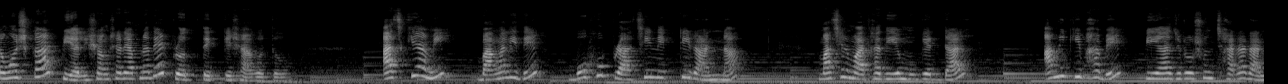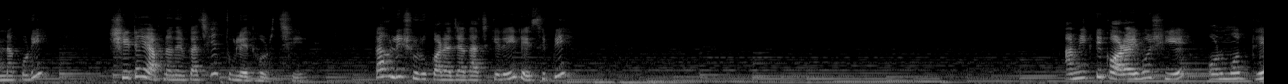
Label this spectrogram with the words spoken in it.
নমস্কার, পিয়ালি সংসারে আপনাদের প্রত্যেককে স্বাগত। আজকে আমি বাঙালিদের বহু প্রাচীন একটি রান্না, মাছের মাথা দিয়ে মুগের ডাল, আমি কীভাবে পেঁয়াজ, রসুন ছাড়া রান্না করি সেটাই আপনাদের কাছে তুলে ধরছি। তাহলে শুরু করা যাক আজকের এই রেসিপি। আমি একটি কড়াই বসিয়ে ওর মধ্যে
